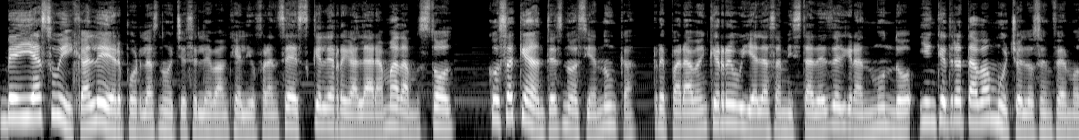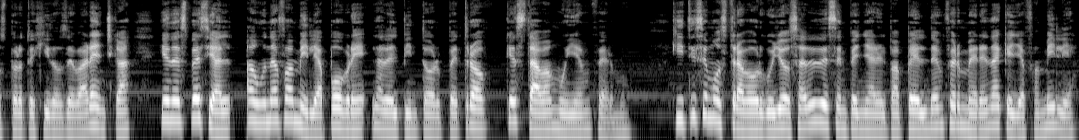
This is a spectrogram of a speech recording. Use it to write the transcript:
Veía a su hija leer por las noches el Evangelio francés que le regalara Madame Stoll, cosa que antes no hacía nunca. Reparaba en que rehuía las amistades del gran mundo y en que trataba mucho a los enfermos protegidos de Varenchka y en especial a una familia pobre, la del pintor Petrov, que estaba muy enfermo. Kitty se mostraba orgullosa de desempeñar el papel de enfermera en aquella familia.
